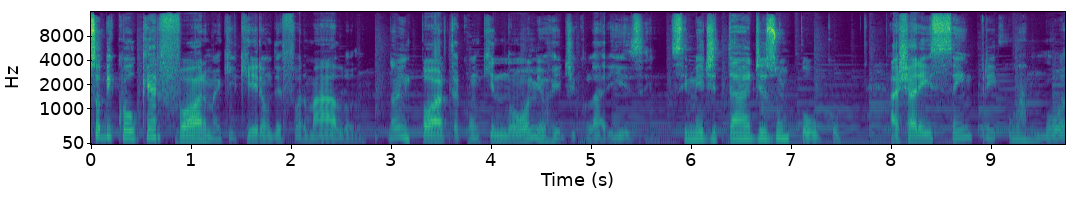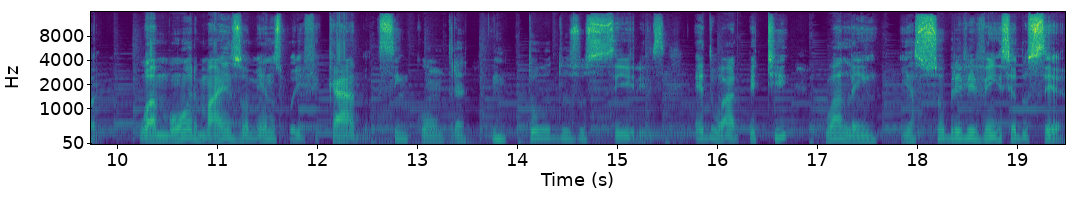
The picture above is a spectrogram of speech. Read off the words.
Sob qualquer forma que queiram deformá-lo, não importa com que nome o ridicularizem, se meditardes um pouco, achareis sempre o amor, o amor mais ou menos purificado que se encontra em todos os seres. Eduard Petit, O Além e a Sobrevivência do Ser.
